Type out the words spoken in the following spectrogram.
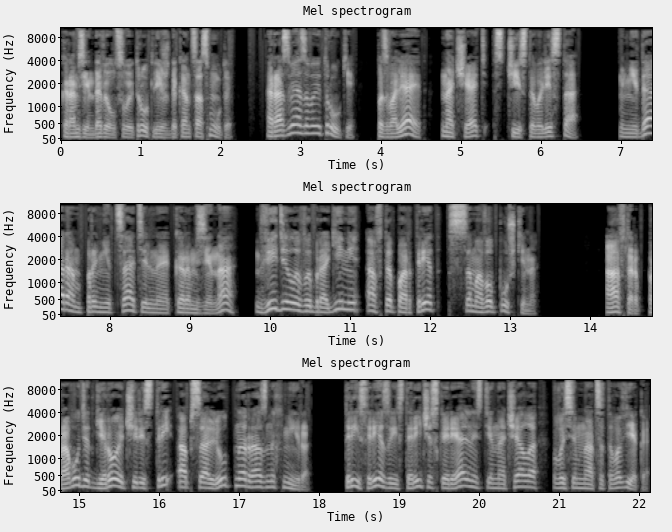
Карамзин довел свой труд лишь до конца смуты, развязывает руки, позволяет начать с чистого листа. Недаром проницательная Карамзина видела в Ибрагиме автопортрет самого Пушкина. Автор проводит героя через три абсолютно разных мира, три среза исторической реальности начала XVIII века.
